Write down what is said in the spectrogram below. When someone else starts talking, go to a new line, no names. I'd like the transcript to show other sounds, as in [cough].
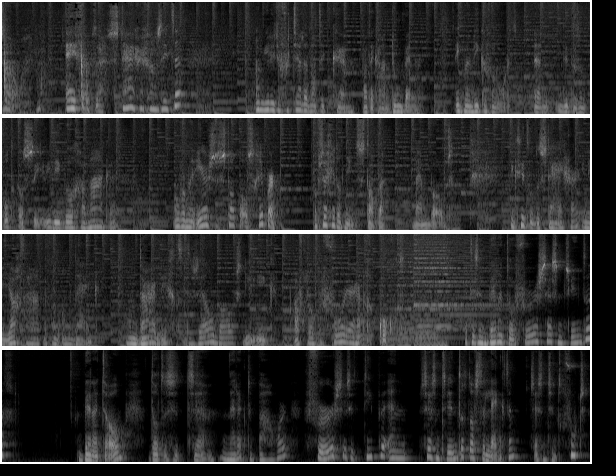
Zo, even op de steiger gaan zitten om jullie te vertellen wat ik, eh, wat ik aan het doen ben. Ik ben Wieke van Oort en dit is een podcastserie die ik wil gaan maken over mijn eerste stappen als schipper. Of zeg je dat niet, stappen bij een boot? Ik zit op de steiger in de jachthaven van Andijk, want daar ligt de zeilboot die ik afgelopen voorjaar heb gekocht. Het is een Beneteau First 26. Beneteau, dat is het uh, merk, de bouwer. First is het type en 26, dat is de lengte, 26 voet.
